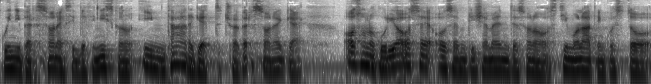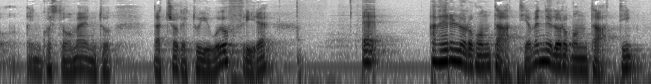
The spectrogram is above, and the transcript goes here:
quindi persone che si definiscono in target, cioè persone che o sono curiose o semplicemente sono stimolate in questo, in questo momento da ciò che tu gli vuoi offrire, e avere i loro contatti. Avendo i loro contatti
